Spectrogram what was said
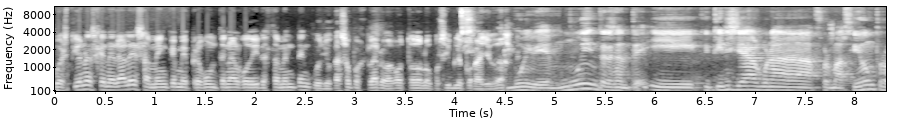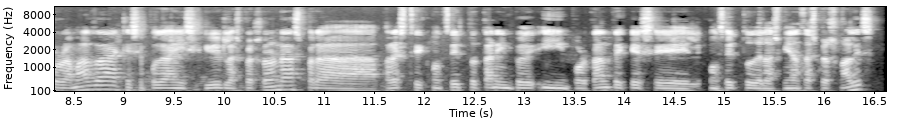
cuestiones generales, amén que me pregunten algo directamente, en cuyo caso, pues claro, hago todo lo posible por ayudar. Muy bien, muy interesante. ¿Y tienes ya alguna formación programada que se puedan inscribir las personas para, para este concepto tan importante que es el concepto de las finanzas personales?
